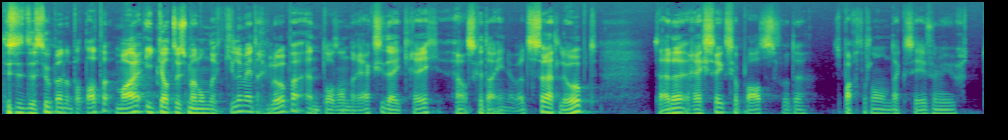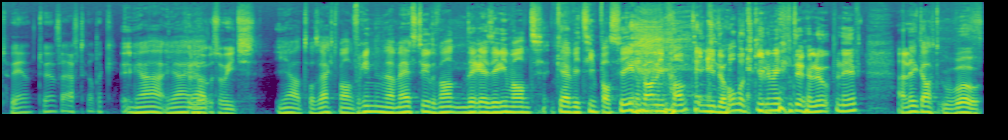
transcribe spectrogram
tussen de soep en de patatten. Maar ik had dus mijn 100 kilometer gelopen en het was dan de reactie die ik kreeg, als je dat in een wedstrijd loopt, zeiden rechtstreeks geplaatst voor de Spartathlon, dat ik 7 uur 52 had ik. Ja, ja, ja. Zoiets. Ja, het was echt van vrienden naar mij stuurden van, er is er iemand, ik heb iets zien passeren van iemand die nu de 100 kilometer gelopen heeft. En ik dacht, wow,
